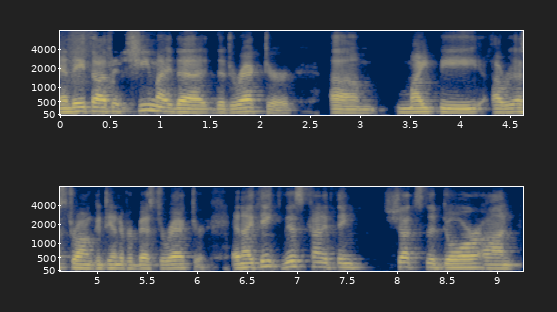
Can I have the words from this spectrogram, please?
and they thought that she might, the the director, um, might be a, a strong contender for Best Director. And I think this kind of thing shuts the door on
